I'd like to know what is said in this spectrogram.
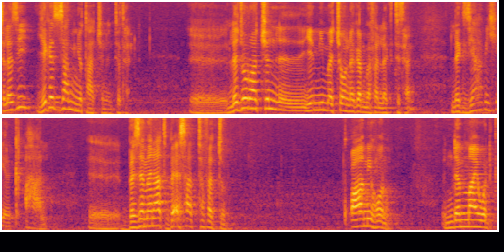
ስለዚህ የገዛ ምኞታችንን ትተን ለጆሮችን የሚመቸውን ነገር መፈለግ ትተን ለእግዚአብሔር ቃል በዘመናት በእሳት ተፈትኑ ቋሚ ሆኖ እንደማይወድቅ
